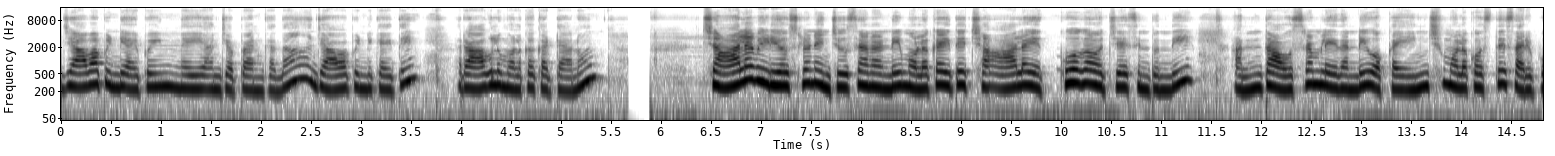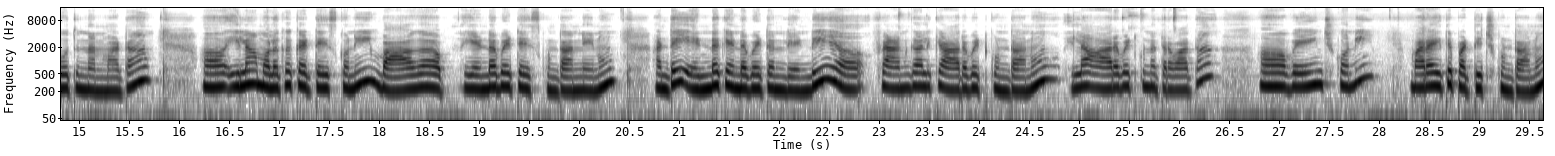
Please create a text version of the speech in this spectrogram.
జావా పిండి అయిపోయింది అని చెప్పాను కదా. జావా పిండికి అయితే రాగులు మొలక కట్టాను. చాలా వీడియోస్లో నేను చూశానండి. మొలక అయితే చాలా ఎక్కువగా వచ్చేసి ఉంటుంది అంత అవసరం లేదండి. ఒక ఇంచ్ మొలక వస్తే సరిపోతుందన్నమాట ఇలా మొలక కట్టేసుకొని బాగా ఎండబెట్టేసుకుంటాను నేను. అంటే ఎండకి ఎండబెట్టనులేండి ఫ్యాన్ గాలికి ఆరబెట్టుకుంటాను. ఇలా ఆరబెట్టుకున్న తర్వాత వేయించుకొని మర అయితే పట్టించుకుంటాను.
